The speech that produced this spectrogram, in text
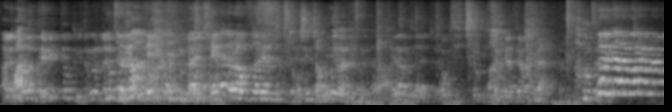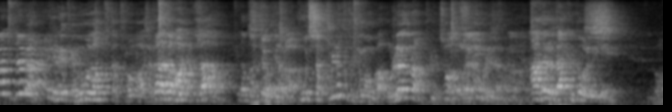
아니 나는 데뷔 때부터 미성년자 되니까 제가 19살이었는데. 정신 정부가 미성이다 제가 문제였죠. 정신 좀 미성년자 아무튼 나를 말해 그래 데모 버전 한 번씩 다 들어봐. 자, 나, 나, 가만히 나. 나 진짜 웃기더라 그거 진짜 풀려도 되는 건가? 온라인으로 안 풀렸죠? 스트리밍 올리잖아. 아 그리고 나 그거 올리게. 뭐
